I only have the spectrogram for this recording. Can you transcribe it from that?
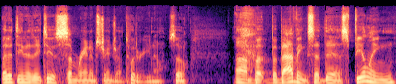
but at the end of the day, too, some random stranger on Twitter, you know. So Um, but but Bavinck said this: feeling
